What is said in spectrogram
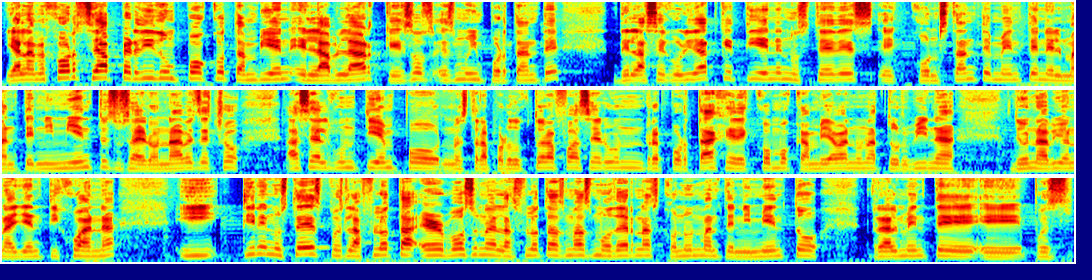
Y a lo mejor se ha perdido un poco también el hablar, que eso es muy importante, de la seguridad que tienen ustedes eh, constantemente en el mantenimiento de sus aeronaves. De hecho, hace algún tiempo nuestra productora fue a hacer un reportaje de cómo cambiaban una turbina de un avión allá en Tijuana. Y tienen ustedes pues la flota Airbus, una de las flotas más modernas con un mantenimiento realmente eh, pues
